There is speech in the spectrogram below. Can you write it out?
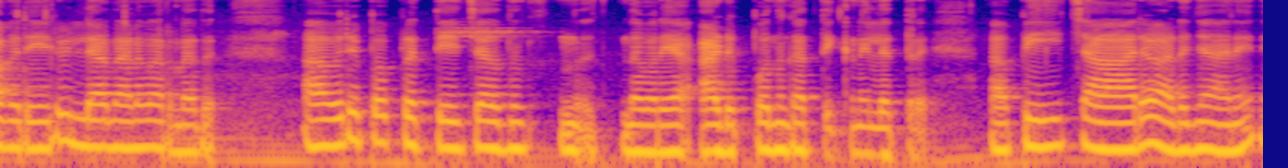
അവരേലും ഇല്ല എന്നാണ് പറഞ്ഞത്. അവരിപ്പോൾ പ്രത്യേകിച്ച് അതൊന്നും എന്താ പറയുക അടുപ്പൊന്നും കത്തിക്കണില്ല അത്ര അപ്പോൾ ഈ ചാരമാണ് ഞാൻ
